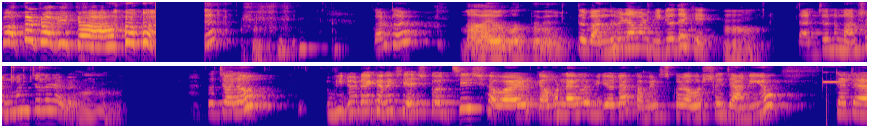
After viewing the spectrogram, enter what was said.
কত খাবি খা। কর কর। না না এও করতে নেই। তোর বান্ধবীরা আমার ভিডিও দেখে? হুম। তার জন্য মান সম্মান চলে যাবে? তো চলো ভিডিওটা এখানে শেষ করছি। সবার কেমন লাগল ভিডিওটা কমেন্টস করে অবশ্যই জানিও। টাটা।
